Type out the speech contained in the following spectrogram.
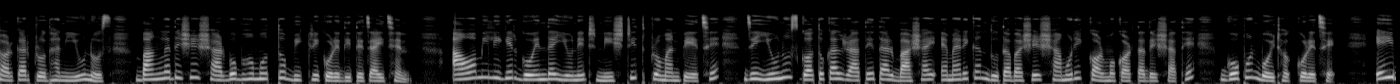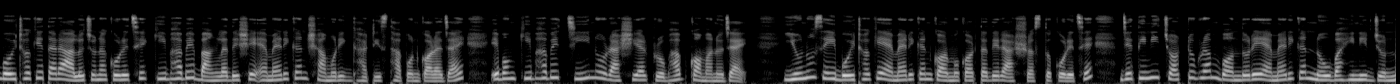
সরকার প্রধান ইউনুস বাংলাদেশের সার্বভৌমত্ব বিক্রি করে দিতে চাইছেন। আওয়ামী লীগের গোয়েন্দা ইউনিট নিশ্চিত প্রমাণ পেয়েছে যে ইউনুস গতকাল রাতে তার বাসায় আমেরিকান দূতাবাসের সামরিক কর্মকর্তাদের সাথে গোপন বৈঠক করেছে। এই বৈঠকে তারা আলোচনা করেছে কীভাবে বাংলাদেশে আমেরিকান সামরিক ঘাঁটি স্থাপন করা যায় এবং কীভাবে চীন ও রাশিয়ার প্রভাব কমানো যায়। ইউনুস এই বৈঠকে আমেরিকান কর্মকর্তাদের আশ্বস্ত করেছে যে তিনি চট্টগ্রাম বন্দরে আমেরিকান নৌবাহিনীর জন্য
